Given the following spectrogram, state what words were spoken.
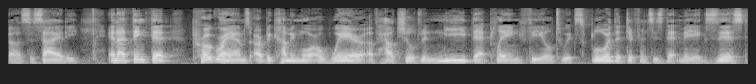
uh, society. And I think that programs are becoming more aware of how children need that playing field to explore the differences that may exist.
